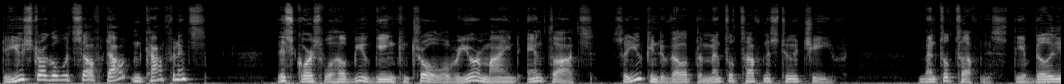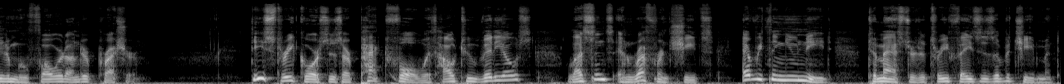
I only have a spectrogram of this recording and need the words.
Do you struggle with self doubt and confidence? This course will help you gain control over your mind and thoughts so you can develop the mental toughness to achieve. Mental toughness, the ability to move forward under pressure. These three courses are packed full with how to videos, lessons, and reference sheets, everything you need to master the three phases of achievement.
